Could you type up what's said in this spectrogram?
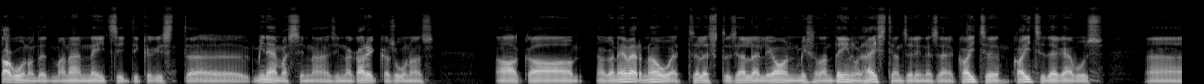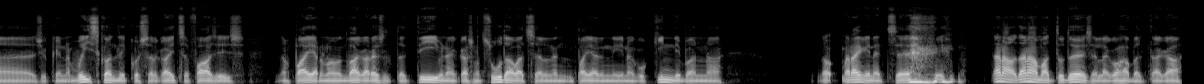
tagunud, et ma näen neid siit ikkagist äh, minemas sinna, sinna karika suunas. aga, aga never know, et selles suhtes jälle Lyon, mis nad on teinud hästi, on selline see kaitse, kaitsetegevus niisugune äh,, võistkondlikkus seal kaitsefaasis, noh, Bayern on olnud väga resultatiivne, kas nad suudavad seal Bayerni nagu kinni panna, no ma räägin, et see täna, tänamatu töö selle koha pealt, aga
